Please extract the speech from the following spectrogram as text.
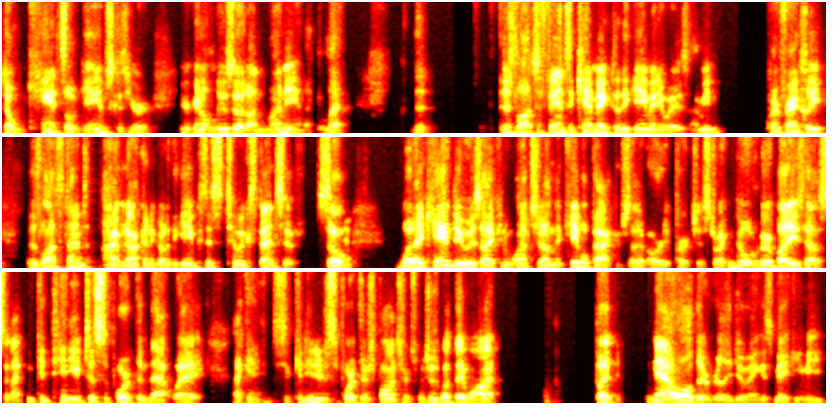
don't cancel games because you're you're going to lose out on money. Like let the there's lots of fans that can't make it to the game anyways. I mean, quite frankly, there's lots of times I'm not going to go to the game because it's too expensive. So yeah. what I can do is I can watch it on the cable package that I've already purchased, or I can go over to a buddy's house and I can continue to support them that way. I can continue to support their sponsors, which is what they want. But now all they're really doing is making me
